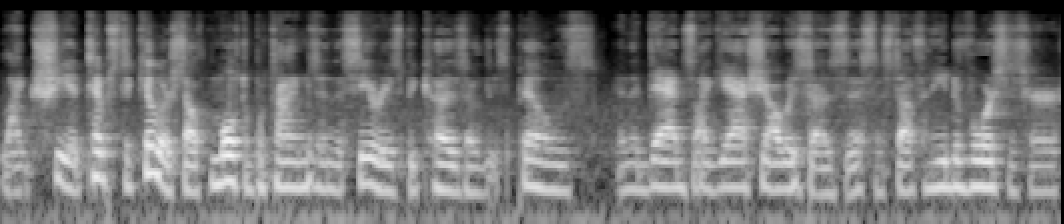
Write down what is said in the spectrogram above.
Like, she attempts to kill herself multiple times in the series because of these pills. And the dad's like, yeah, she always does this and stuff, and he divorces her.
